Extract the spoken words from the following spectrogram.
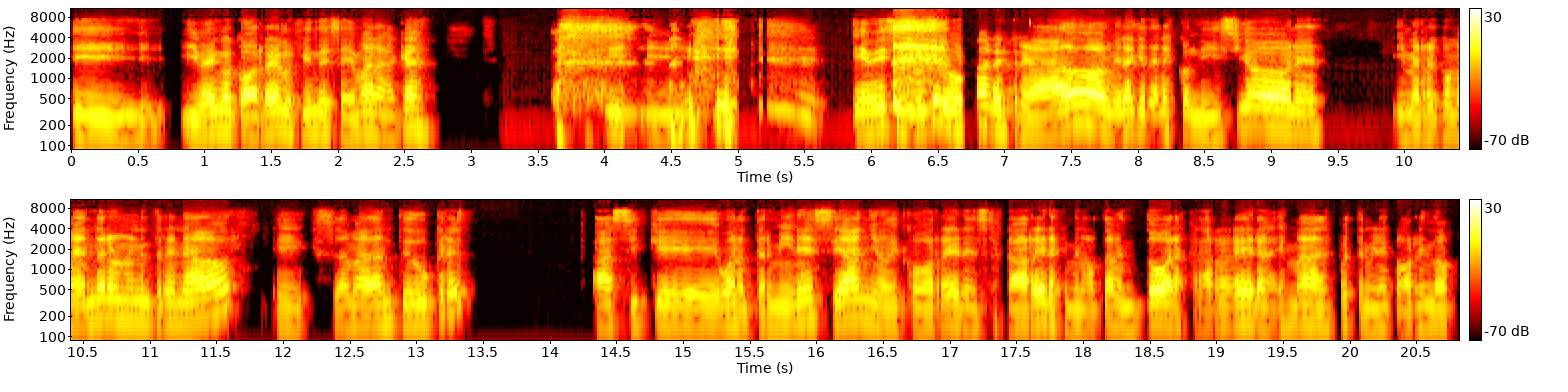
y, y vengo a correr el fin de semana acá. Y, y, me dicen, ¿por qué no buscas un entrenador? Mirá que tenés condiciones. Y me recomendaron un entrenador eh, que se llama Dante Ducre. Así que, bueno, terminé ese año de correr esas carreras, que me notaba en todas las carreras. Es más, después terminé corriendo,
